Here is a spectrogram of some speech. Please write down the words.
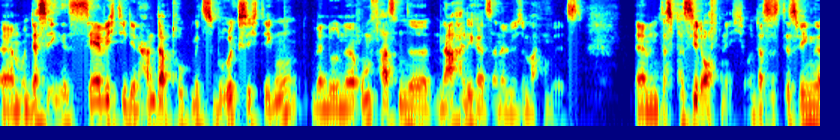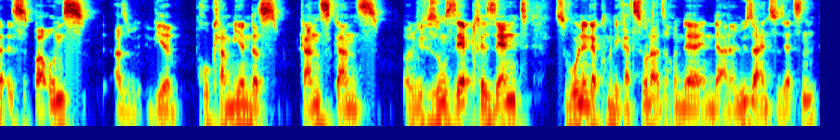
Ähm, und deswegen ist es sehr wichtig, den Handabdruck mit zu berücksichtigen, wenn du eine umfassende Nachhaltigkeitsanalyse machen willst. Ähm, das passiert oft nicht. Und das ist, deswegen ist es bei uns, also wir proklamieren das ganz, ganz, oder wir versuchen sehr präsent, sowohl in der Kommunikation als auch in der, in der Analyse einzusetzen.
